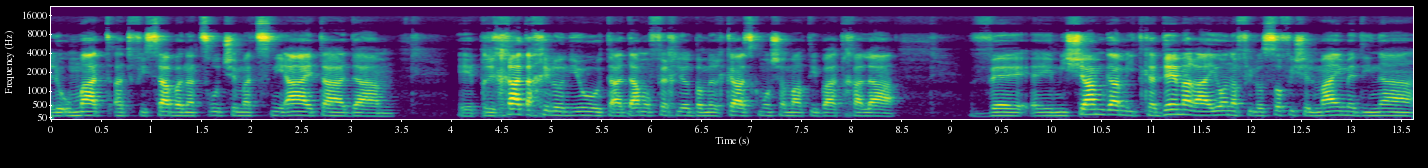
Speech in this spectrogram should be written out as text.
לעומת התפיסה בנצרות שמצניעה את האדם, פריחת החילוניות, האדם הופך להיות במרכז כמו שאמרתי בהתחלה, ומשם גם התקדם הרעיון הפילוסופי של מהי מדינה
